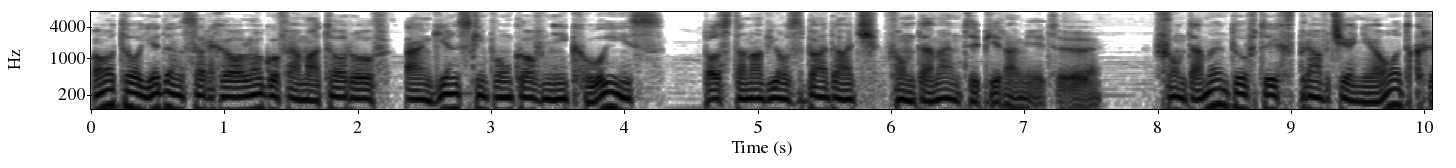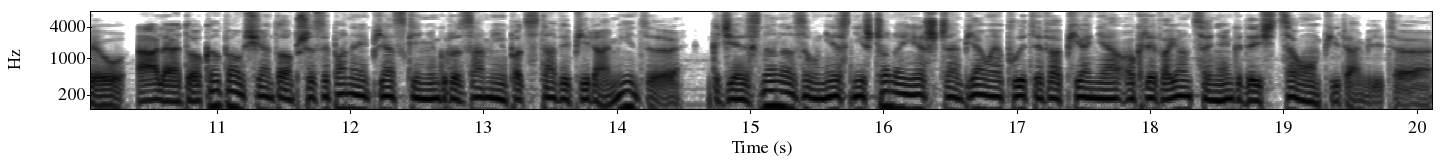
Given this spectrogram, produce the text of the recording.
Oto jeden z archeologów amatorów, angielski pułkownik Weiss, postanowił zbadać fundamenty piramidy. Fundamentów tych wprawdzie nie odkrył, ale dokopał się do przysypanej piaskiem gruzami podstawy piramidy, gdzie znalazł niezniszczone jeszcze białe płyty wapienia okrywające niegdyś całą piramidę.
